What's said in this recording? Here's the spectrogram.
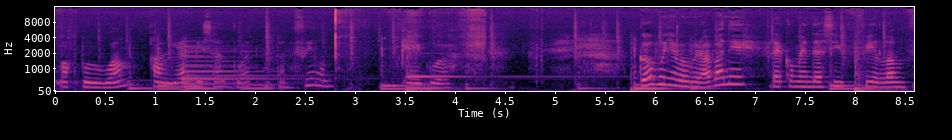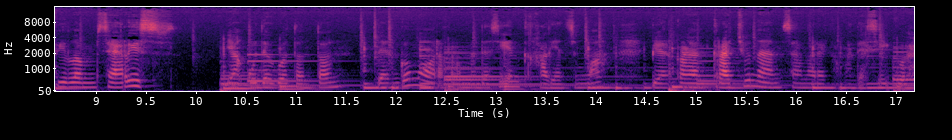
waktu luang kalian bisa buat nonton film. Kayak gue gue punya beberapa nih rekomendasi film-film series yang udah gue tonton dan gue mau rekomendasiin ke kalian semua biar kalian keracunan sama rekomendasi gue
